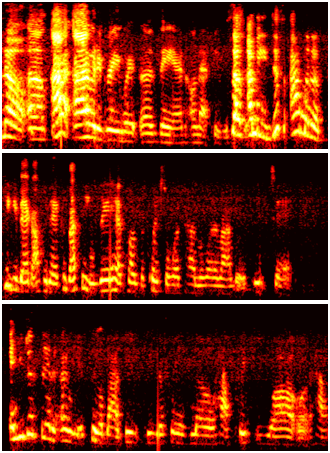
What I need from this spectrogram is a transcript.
No, um, I I would agree with uh, Zan on that piece. So I mean, just I'm gonna piggyback off of that because I think Zay had posed a question one time in one of our little group chats, and you just said it earlier too about do, do your friends know how freaky you are or how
